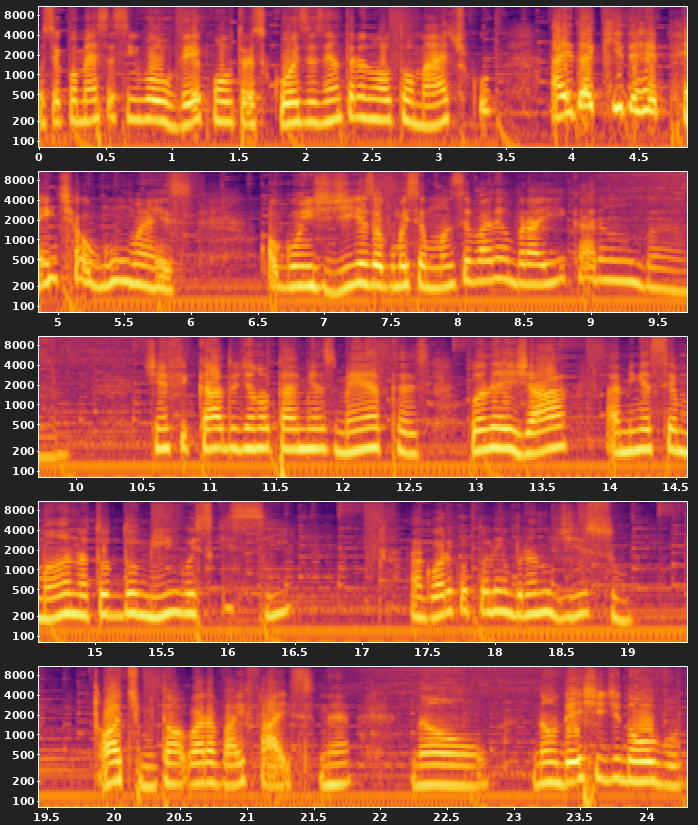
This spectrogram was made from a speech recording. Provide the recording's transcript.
Você começa a se envolver com outras coisas, entra no automático, aí daqui de repente algumas alguns dias, algumas semanas você vai lembrar aí, caramba. Tinha ficado de anotar minhas metas, planejar a minha semana todo domingo, esqueci. Agora que eu tô lembrando disso. Ótimo, então agora vai e faz, né? Não não deixe de novo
